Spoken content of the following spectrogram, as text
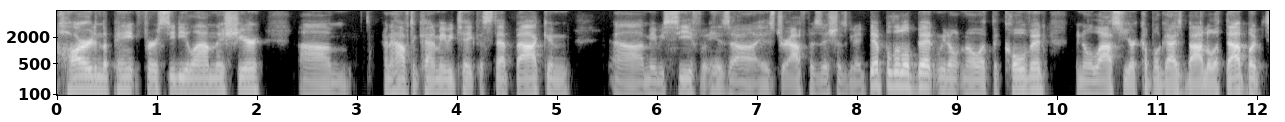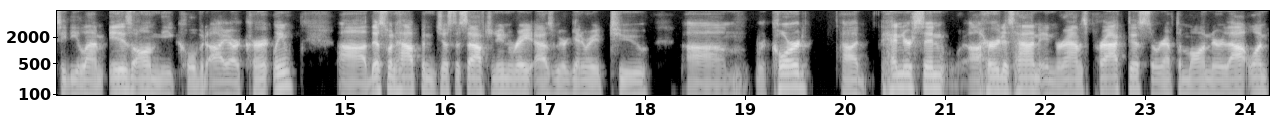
hard in the paint for CeeDee Lamb this year. Um, to have to kind of maybe take a step back and uh, maybe see if his uh, his draft position is going to dip a little bit. We don't know what the COVID. We know last year a couple guys battled with that, but CeeDee Lamb is on the COVID IR currently. Uh, this one happened just this afternoon, right as we were getting ready to um, record. Uh, Henderson uh, hurt his hand in Rams practice, so we're gonna have to monitor that one.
